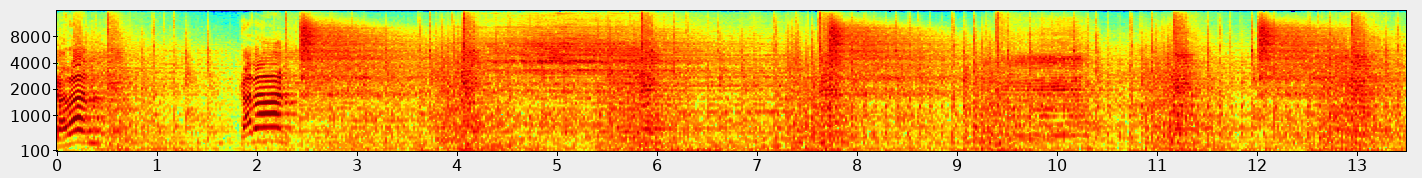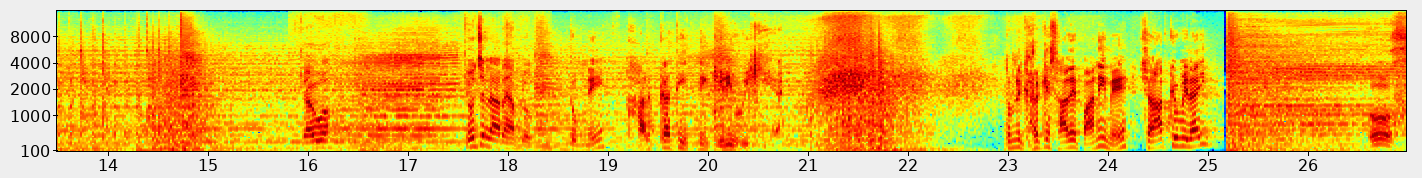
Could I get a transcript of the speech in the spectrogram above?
करण करण क्या हुआ? क्यों चिल्ला रहे हैं आप लोग? तुमने हरकत ही इतनी गिरी हुई की है। तुमने घर के सारे पानी में शराब क्यों मिलाई? ओह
